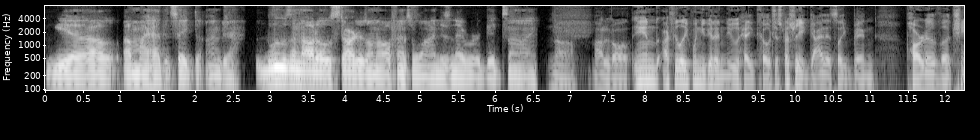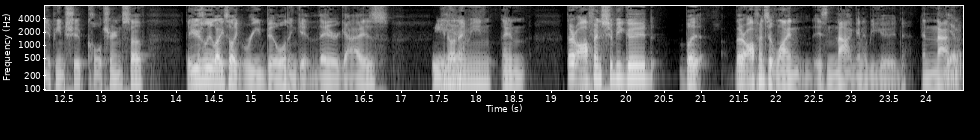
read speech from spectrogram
Yeah, I'll, I might have to take the under. Losing all those starters on the offensive line is never a good sign. No, not at all. And I feel like when you get a new head coach, especially a guy that's like been part of a championship culture and stuff, they usually like to like rebuild and get their guys. You know what I mean? And their offense should be good, but their offensive line is not going to be good, and that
